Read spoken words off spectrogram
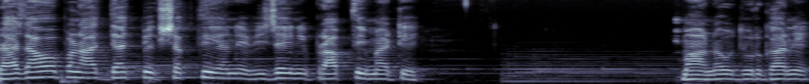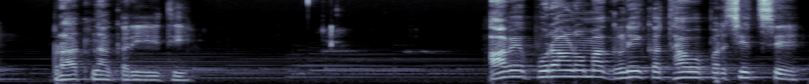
રાજાઓ પણ આધ્યાત્મિક શક્તિ અને વિજયની પ્રાપ્તિ માટે મા નવદુર્ગાને પ્રાર્થના કરી હતી. આવે પુરાણોમાં ઘણી કથાઓ પ્રસિદ્ધ છે.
